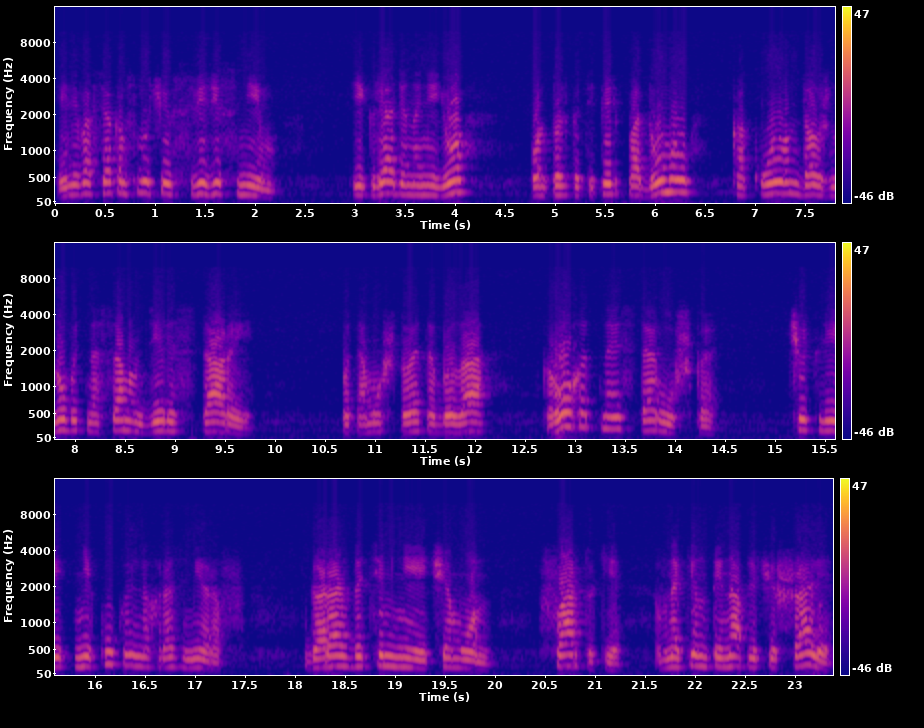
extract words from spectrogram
или во всяком случае в связи с ним, и, глядя на нее, он только теперь подумал, какой он должно быть на самом деле старый, потому что это была крохотная старушка, чуть ли не кукольных размеров, гораздо темнее, чем он, в фартуке, в накинутой на плечи шали,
